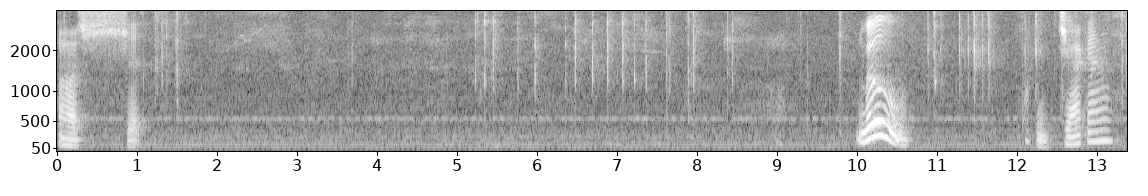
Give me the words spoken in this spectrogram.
Oh shit. Move! Fucking jackass.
